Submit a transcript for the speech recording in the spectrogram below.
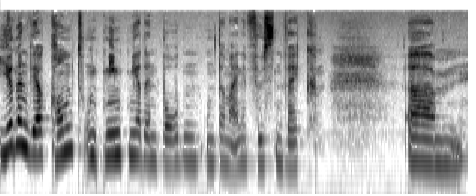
irgendwer kommt und nimmt mir den Boden unter meinen Füßen weg. Ähm,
